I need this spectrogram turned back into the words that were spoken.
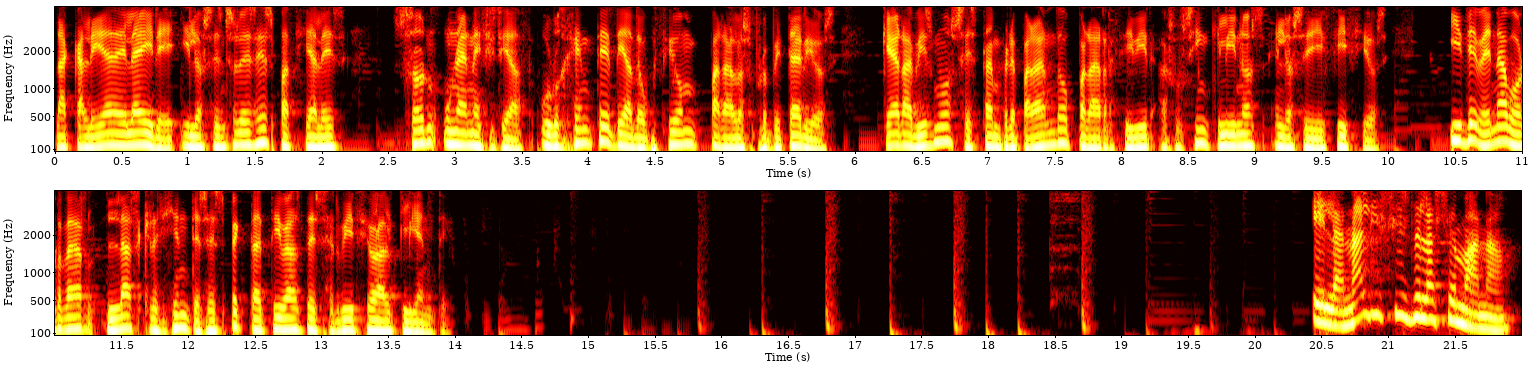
la calidad del aire y los sensores espaciales son una necesidad urgente de adopción para los propietarios que ahora mismo se están preparando para recibir a sus inquilinos en los edificios y deben abordar las crecientes expectativas de servicio al cliente. El análisis de la semana.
